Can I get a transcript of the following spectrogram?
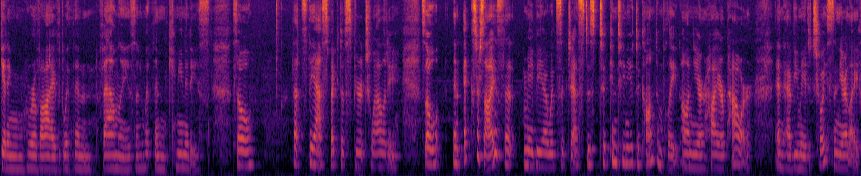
getting revived within families and within communities. So that's the aspect of spirituality. So, an exercise that maybe I would suggest is to continue to contemplate on your higher power and have you made a choice in your life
